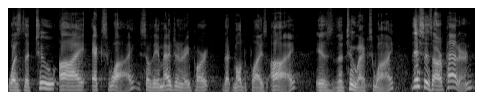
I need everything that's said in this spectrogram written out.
was the 2ixy. So the imaginary part that multiplies i is the 2xy. This is our pattern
